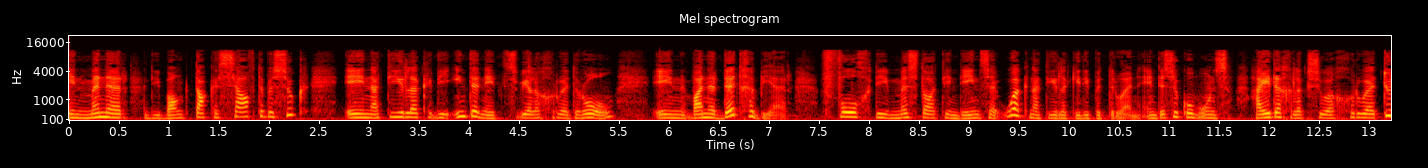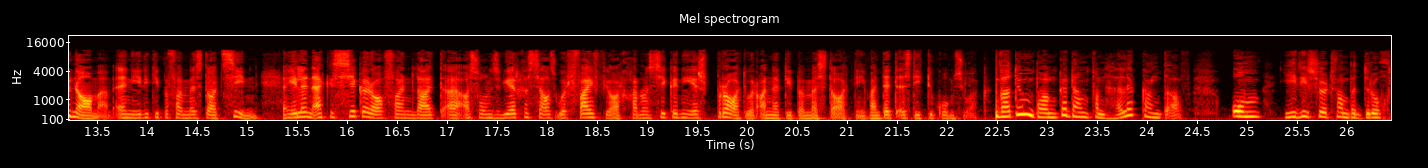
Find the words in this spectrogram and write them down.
en minder die banktakke self te besoek en natuurlik die internet speel 'n groot rol en wanneer dit gebeur, volg die misdaad tendense ook natuurlik hierdie patroon en dis hoekom ons heidaglik so groot toename in hierdie tipe van misdaad sien. Helen, ek is seker daarvan dat uh, as ons weer gesels oor 5 jaar, gaan ons seker nie eers praat oor ander tipe misdaad nie, want dit is die toekoms ook. Wat doen banke dan van hulle kant af om hierdie soort van bedrog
